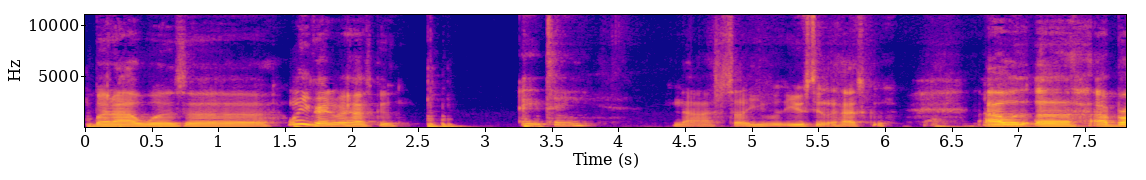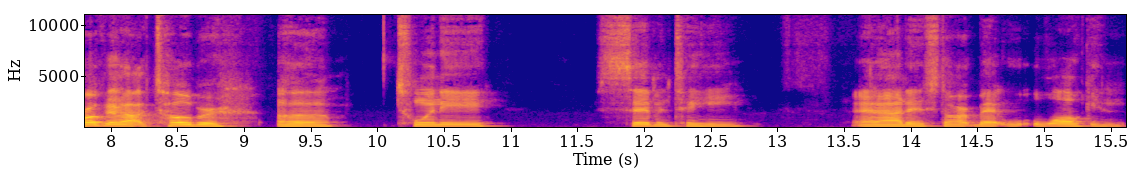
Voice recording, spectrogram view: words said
but I was uh when you graduated high school? 18. Nah, so you was you still in high school. I was uh I broke it in October uh 2017 and I didn't start back walking.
